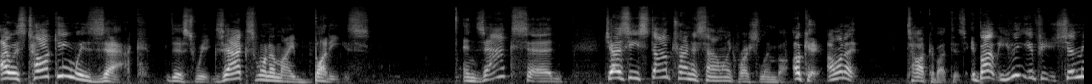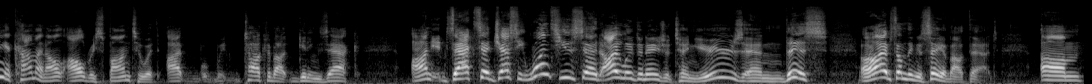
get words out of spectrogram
I was talking with Zach this week. Zach's one of my buddies, and Zach said. Jesse, stop trying to sound like Rush Limbaugh. Okay, I want to talk about this. If you send me a comment, I'll, I'll respond to it. I talked about getting Zach on. Zach said, Jesse, once you said, I lived in Asia 10 years and this, uh, I have something to say about that. Um,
